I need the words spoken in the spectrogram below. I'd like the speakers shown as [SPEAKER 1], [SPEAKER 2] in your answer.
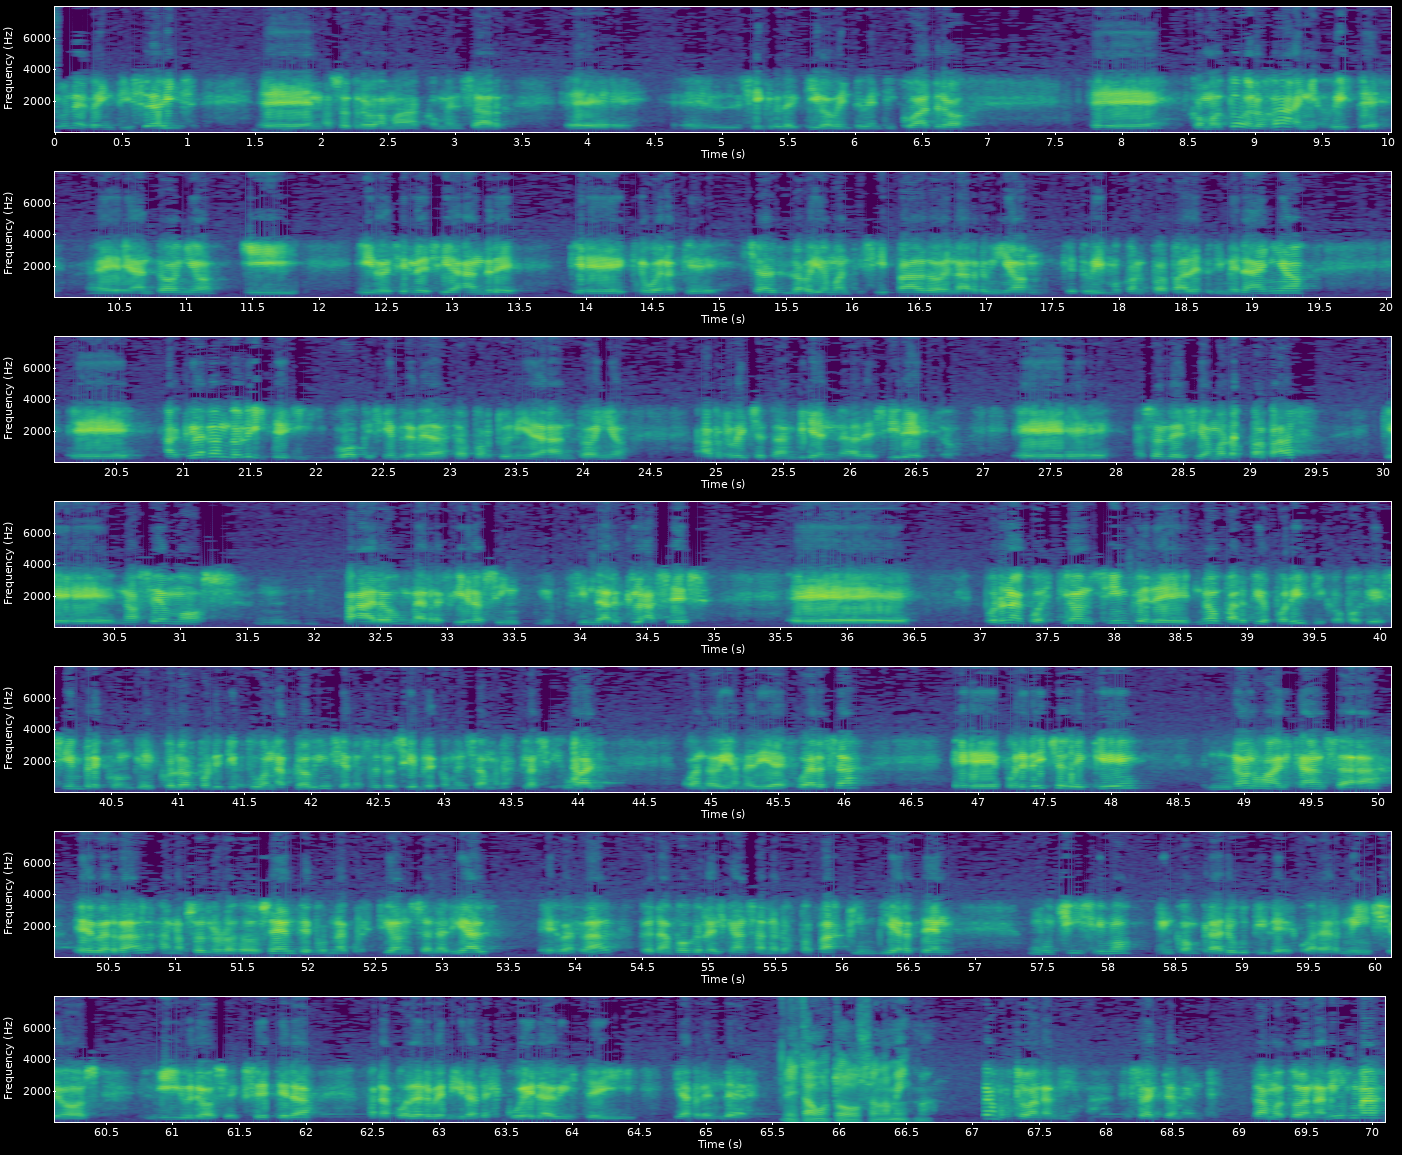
[SPEAKER 1] Lunes 26, eh, nosotros vamos a comenzar eh, el ciclo lectivo 2024, eh, como todos los años, ¿viste, eh, Antonio? Y, y recién decía André que, bueno, que ya lo habíamos anticipado en la reunión que tuvimos con el papá de primer año, eh, aclarándole, y, y vos que siempre me das esta oportunidad, Antonio, aprovecho también a decir esto. Eh, nosotros le decíamos a los papás que no hacemos paro, me refiero sin, sin dar clases, eh, por una cuestión simple de no partido político, porque siempre con que el color político estuvo en la provincia, nosotros siempre comenzamos las clases igual, cuando había medida de fuerza, eh, por el hecho de que no nos alcanza, es verdad, a nosotros los docentes, por una cuestión salarial, es verdad, pero tampoco le alcanzan a los papás que invierten muchísimo en comprar útiles, cuadernillos, libros, etcétera, para poder venir a la escuela, ¿viste? Y, y, aprender.
[SPEAKER 2] Estamos todos en la misma.
[SPEAKER 1] Estamos todos en la misma, exactamente. Estamos todos en la misma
